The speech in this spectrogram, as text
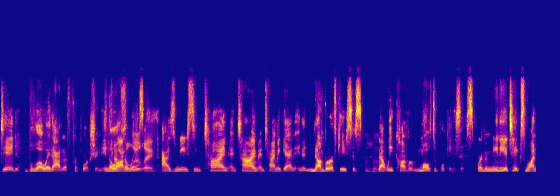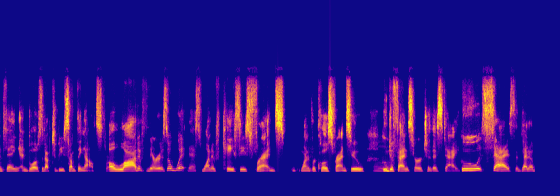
did blow it out of proportion in a lot of ways, as we see time and time and time again in a number of cases Mhm. that we cover, multiple cases where the media takes one thing and blows it up to be something else. A lot of there is a witness, one of Casey's friends, one of her close friends, who who Mm. defends her to this day, who says that a,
